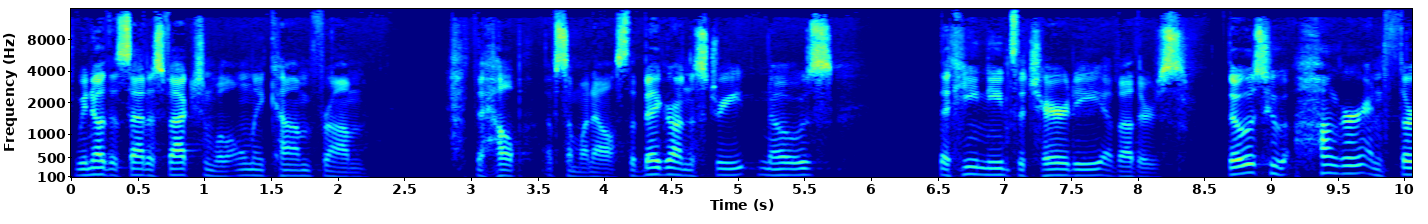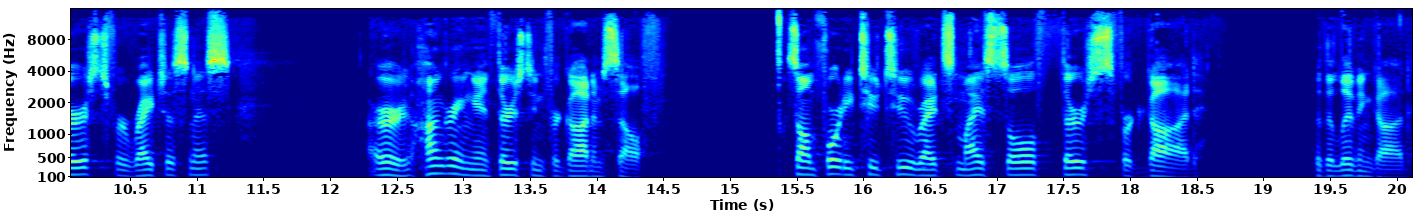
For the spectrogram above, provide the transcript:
we know that satisfaction will only come from the help of someone else. The beggar on the street knows that he needs the charity of others. Those who hunger and thirst for righteousness are hungering and thirsting for God Himself. Psalm 42 2 writes, My soul thirsts for God, for the living God.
